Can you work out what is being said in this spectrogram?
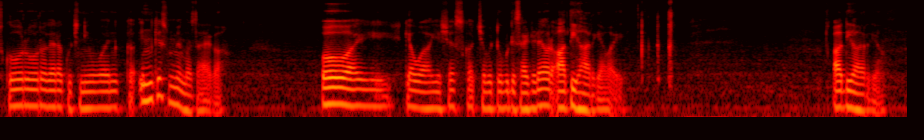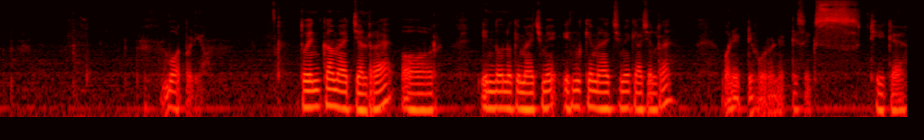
स्कोर और वगैरह कुछ नहीं हुआ, इनका, इनके में मज़ा आएगा। ओ भाई, क्या हुआ? यशस का अच्छा बिट्टू भी डिसाइडेड है और आदि हार गया भाई। आदि हार गया। बहुत बढ़िया। तो इनका मैच चल रहा है और इन दोनों के मैच में, इनके मैच में क्या चल रहा है? 184 186 ठीक है।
